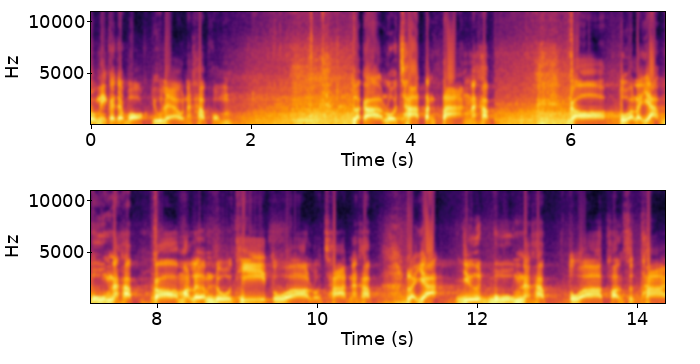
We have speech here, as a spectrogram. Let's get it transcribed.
ตรงนี้ก็จะบอกอยู่แล้วนะครับผม แล้วก็โหลดชาร์จต่างๆนะครับ ก็ตัวระยะบูมนะครับ ก็มาเริ่มดูที่ตัวโหลดชาร์จนะครับ ระยะยืดบูมนะครับ ตัวท่อนสุดท้าย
